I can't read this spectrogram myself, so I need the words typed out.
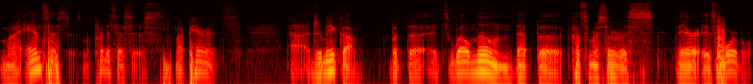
my ancestors my predecessors my parents uh, Jamaica but the it's well known that the customer service there is horrible.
